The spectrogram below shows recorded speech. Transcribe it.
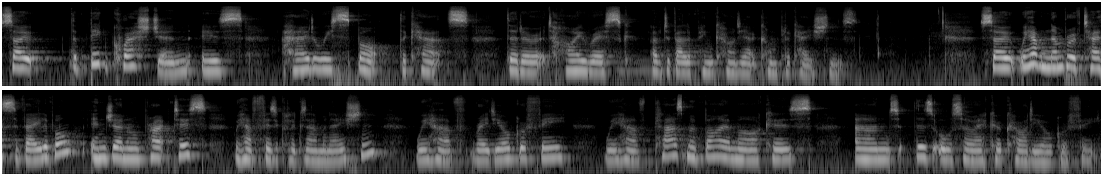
So the big question is how do we spot the cats that are at high risk of developing cardiac complications? So we have a number of tests available in general practice. We have physical examination, we have radiography, we have plasma biomarkers, and there's also echocardiography.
